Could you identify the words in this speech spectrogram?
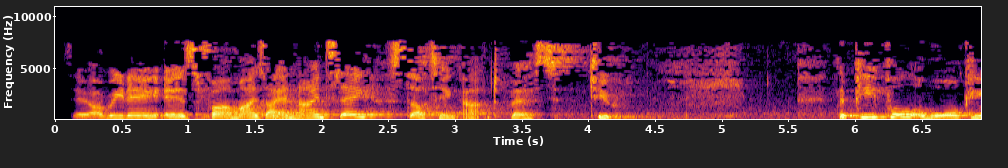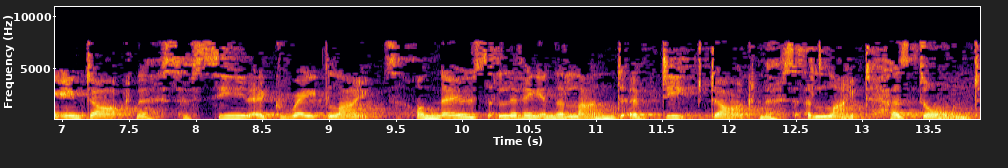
So our reading is from Isaiah 9 today, starting at verse 2. The people walking in darkness have seen a great light. On those living in the land of deep darkness, a light has dawned.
